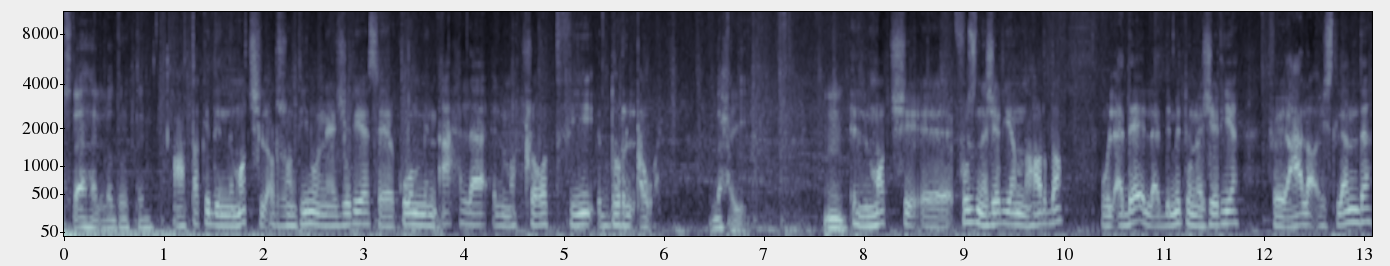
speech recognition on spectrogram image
تتأهل إلى الدور الثاني أعتقد إن ماتش الأرجنتين ونيجيريا سيكون من أحلى الماتشات في الدور الأول. ده حقيقي. الماتش آه، فوز نيجيريا النهارده والأداء اللي قدمته نيجيريا في على أيسلندا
